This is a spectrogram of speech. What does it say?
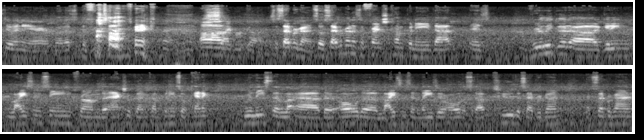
still in the air, but that's a different topic. Uh, Cybergun. So Cybergun. So Cybergun is a French company that is really good at getting licensing from the actual gun company. So Canik released the, uh, the all the license and laser, all the stuff to the Cybergun, and Cybergun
